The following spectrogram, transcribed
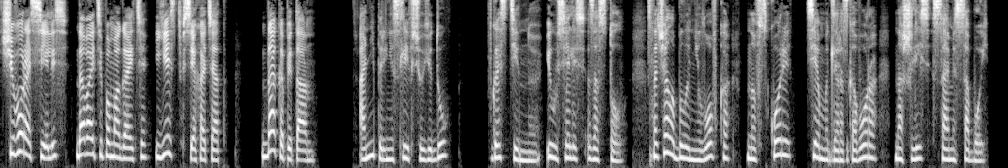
чего расселись? Давайте помогайте, есть все хотят». «Да, капитан», они перенесли всю еду в гостиную и уселись за стол. Сначала было неловко, но вскоре темы для разговора нашлись сами с собой.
